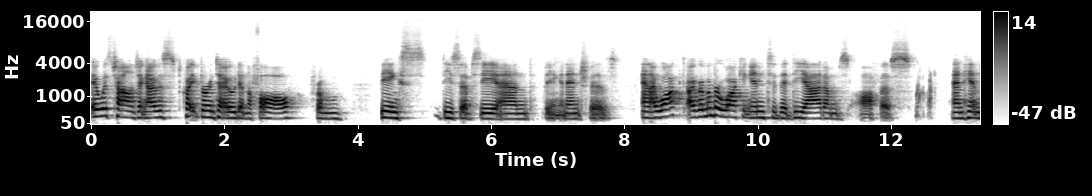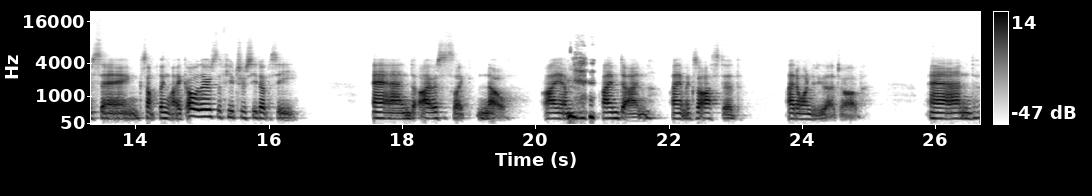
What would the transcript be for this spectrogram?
It was challenging. I was quite burnt out in the fall from being DCWC and being an EngPhys. And I walked, I remember walking into the D. Adams office and him saying something like, Oh, there's the future CWC. And I was just like, No, I am, I'm done. I am exhausted. I don't want to do that job. And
